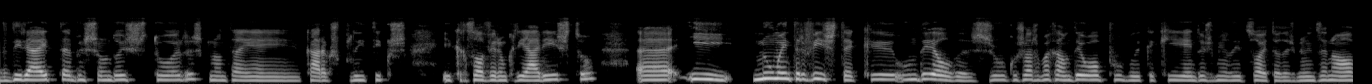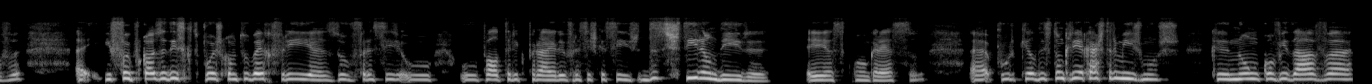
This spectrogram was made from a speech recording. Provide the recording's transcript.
de direita, mas são dois gestores que não têm cargos políticos e que resolveram criar isto. Uh, e numa entrevista que um deles, o Jorge Marrão, deu ao público aqui em 2018 ou 2019, uh, e foi por causa disso que depois, como tu bem referias, o, Francisco, o, o Paulo Trigo Pereira e o Francisco Assis desistiram de ir a esse congresso, porque ele disse que não queria cá extremismos, que não convidava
